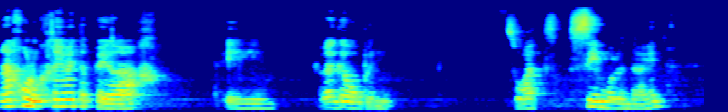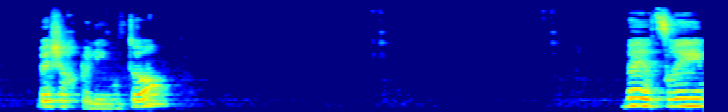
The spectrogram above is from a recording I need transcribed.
אנחנו לוקחים את הפרח, אה, כרגע הוא בצורת סימבול עדיין, משכפלים אותו ויוצרים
